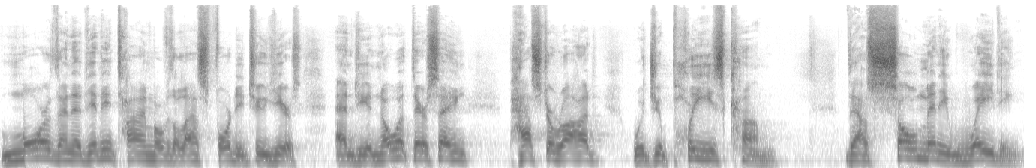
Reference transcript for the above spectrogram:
more than at any time over the last 42 years. And do you know what they're saying? Pastor Rod, would you please come? There are so many waiting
